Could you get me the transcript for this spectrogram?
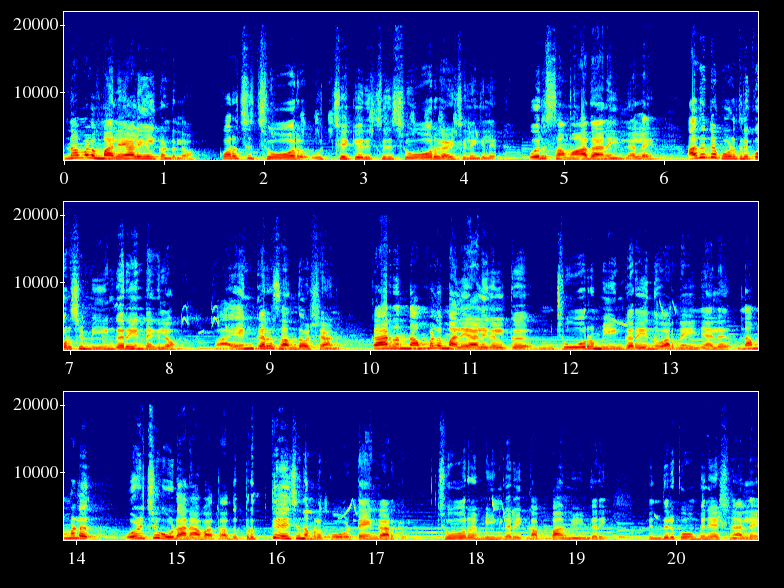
നമ്മൾ മലയാളികൾക്കുണ്ടല്ലോ കുറച്ച് ചോറ് ഉച്ചയ്ക്ക് ഒരു ഇച്ചിരി ചോറ് കഴിച്ചില്ലെങ്കിൽ ഒരു സമാധാനം ഇല്ല അല്ലേ? അതിന്റെ കൂട്ടത്തിൽ കുറച്ച് മീൻകറി ഉണ്ടെങ്കിലോ ഭയങ്കര സന്തോഷമാണ്. കാരണം നമ്മൾ മലയാളികൾക്ക് ചോറും മീൻകറി എന്ന് പറഞ്ഞു കഴിഞ്ഞാൽ നമ്മൾ ഒഴിച്ചുകൂടാനാവാത്ത അത് പ്രത്യേകിച്ച് നമ്മൾ കോട്ടയംകാർക്ക് ചോറ് മീൻകറി കപ്പ മീൻകറി എന്തൊരു കോമ്പിനേഷൻ അല്ലേ?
